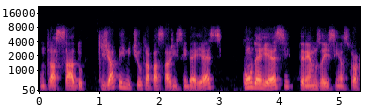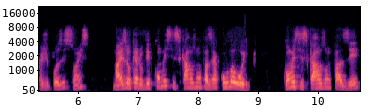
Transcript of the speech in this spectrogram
um traçado que já permitiu ultrapassagem sem DRS. Com o DRS, teremos aí sim as trocas de posições, mas eu quero ver como esses carros vão fazer a curva 8. Como esses carros vão fazer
